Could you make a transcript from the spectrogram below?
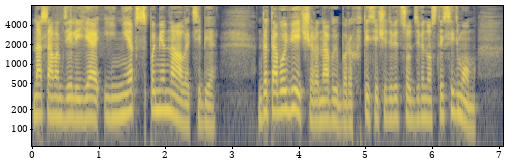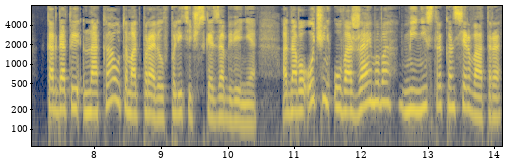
На самом деле я и не вспоминала тебе до того вечера на выборах в 1997 когда ты нокаутом отправил в политическое забвение одного очень уважаемого министра-консерватора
